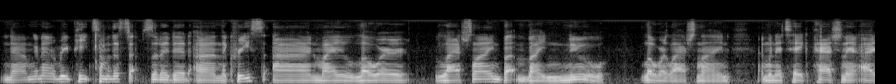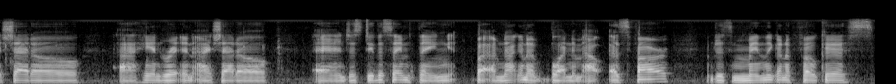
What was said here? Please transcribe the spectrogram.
Now I'm going to repeat some of the steps that I did on the crease on my lower lash line, but my new lower lash line. I'm going to take Passionate eyeshadow, uh, handwritten eyeshadow, and just do the same thing, but I'm not going to blend them out as far. I'm just mainly going to focus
